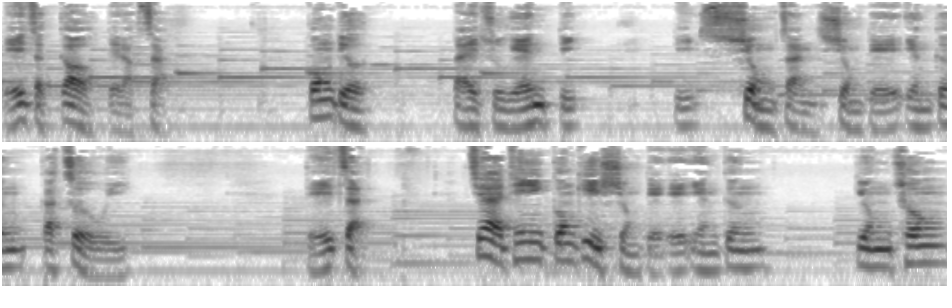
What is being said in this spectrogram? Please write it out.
第一十九、第六十，讲到大自然的。伫上赞上帝阳光甲作为，第一节，这一天讲起上帝的阳光，强创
